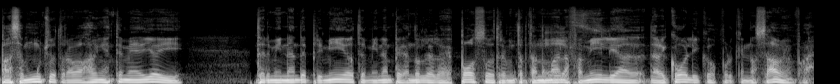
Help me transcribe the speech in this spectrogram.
pasa mucho trabajo en este medio y terminan deprimidos, terminan pegándole a los esposos, terminan tratando mal a la familia, de alcohólicos, porque no saben, pues.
